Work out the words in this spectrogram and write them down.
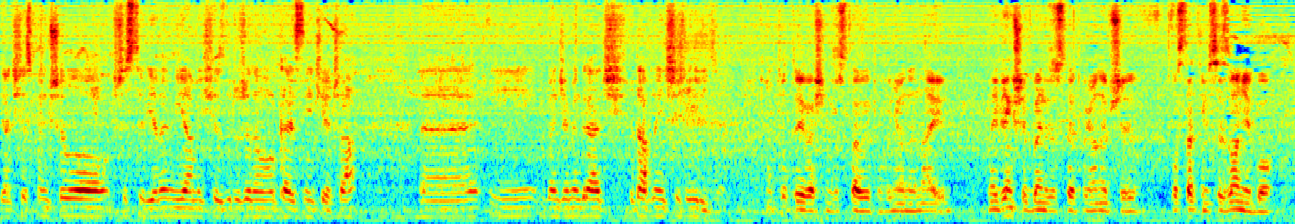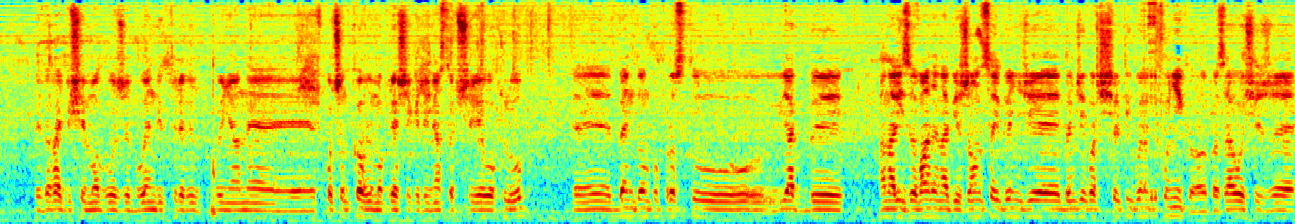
Jak się skończyło, wszyscy wiemy, mijamy się z drużyną OKS Nieciecza i będziemy grać w dawnej trzeciej lidze. No tutaj właśnie zostały popełnione naj, największe błędy zostały popełnione przy, w ostatnim sezonie, bo wydawać by się mogło, że błędy, które były popełnione w początkowym okresie, kiedy miasto przyjęło klub, e, będą po prostu jakby analizowane na bieżąco i będzie, będzie właściciel tych błędów unikał. Okazało się, że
